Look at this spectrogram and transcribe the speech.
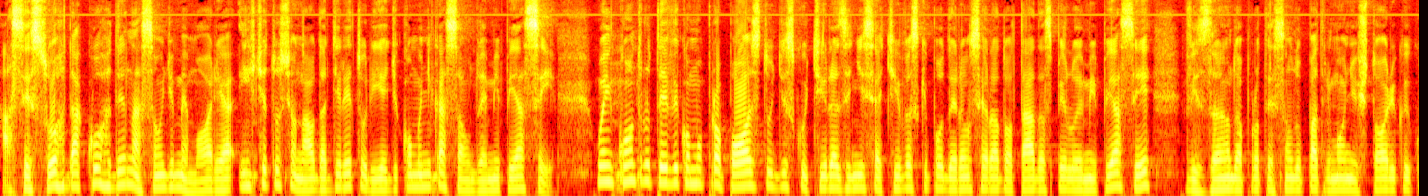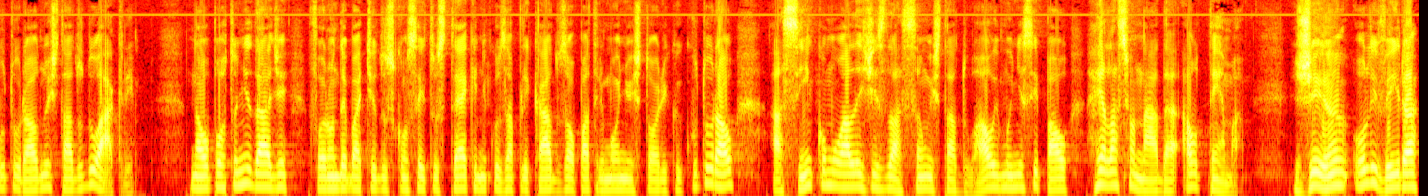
assessor da Coordenação de Memória Institucional da Diretoria de Comunicação do MPAC. O encontro teve como propósito discutir as iniciativas que poderão ser adotadas pelo MPAC visando a proteção do patrimônio histórico e cultural no estado do Acre. Na oportunidade, foram debatidos conceitos técnicos aplicados ao patrimônio histórico e cultural, assim como a legislação estadual e municipal relacionada ao tema. Jean Oliveira,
